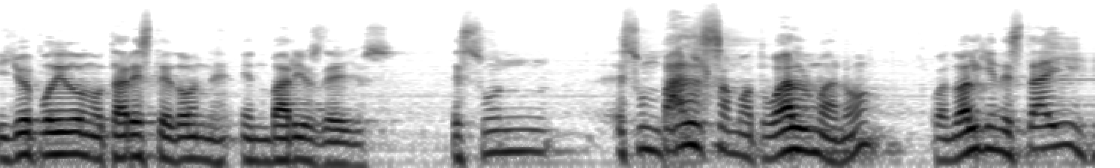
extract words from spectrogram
y yo he podido notar este don en varios de ellos. Es un, es un bálsamo a tu alma, ¿no? Cuando alguien está ahí.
